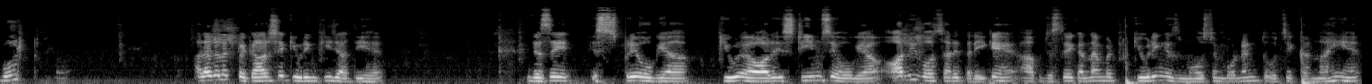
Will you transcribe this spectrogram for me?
बहुत अलग अलग प्रकार से क्यूरिंग की जाती है। जैसे स्प्रे हो गया और स्टीम से हो गया, और भी बहुत सारे तरीके हैं। आप जिससे करना है but curing is most important तो उसे करना ही है।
